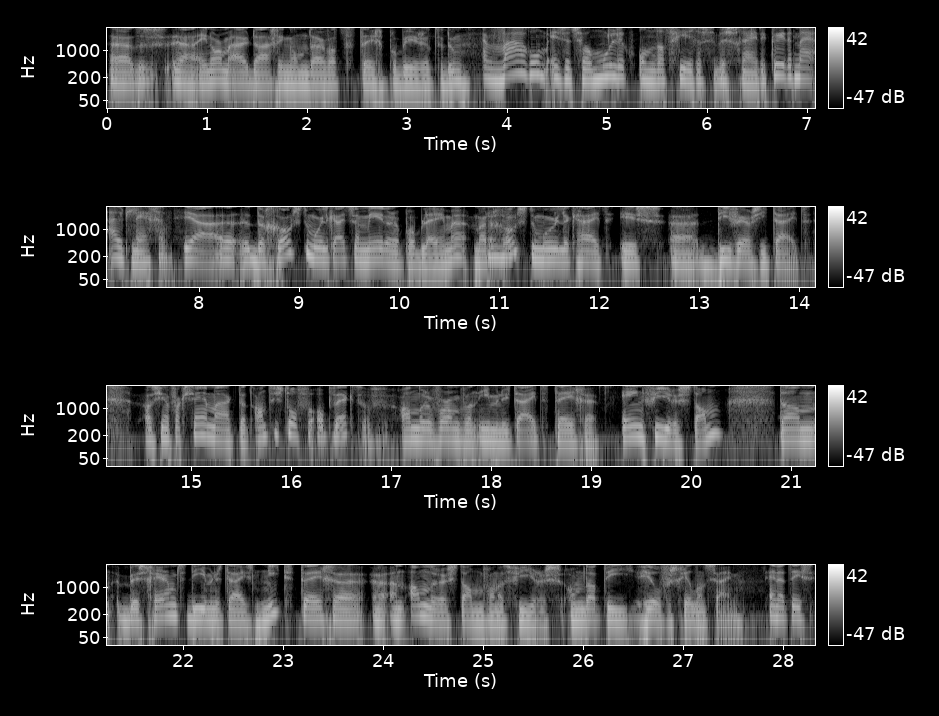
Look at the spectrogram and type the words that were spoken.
Uh, het is ja, een enorme uitdaging om daar wat tegen proberen te doen. En waarom is het zo moeilijk om dat virus te bestrijden? Kun je dat mij uitleggen? Ja, de grootste moeilijkheid zijn meerdere problemen. Maar de mhm. grootste moeilijkheid is uh, diversiteit. Als je een vaccin maakt dat antistoffen opwekt, of andere vormen van immuniteit tegen één virusstam, dan beschermt die immuniteit niet tegen uh, een andere stam van het virus, omdat die heel verschillend zijn. En het is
